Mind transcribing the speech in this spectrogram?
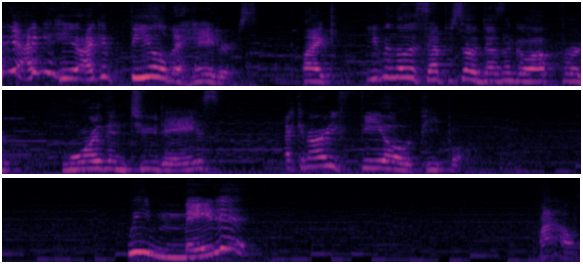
can, I can hear, I can feel the haters. Like, even though this episode doesn't go up for more than two days, I can already feel the people. We made it? Wow.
